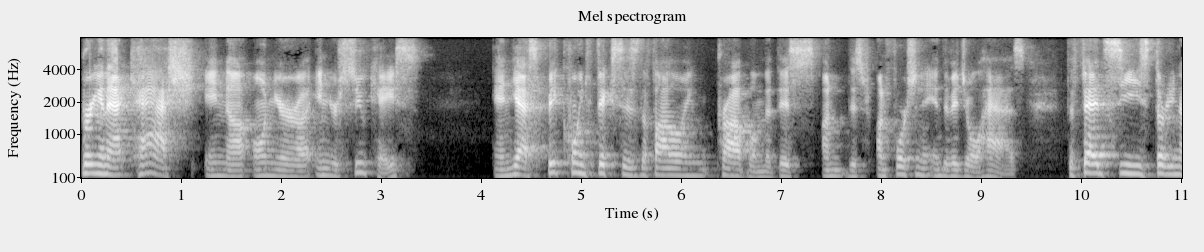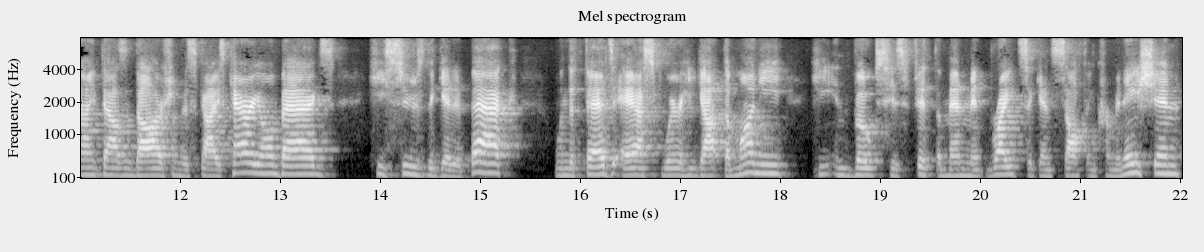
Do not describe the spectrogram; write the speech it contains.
bringing that cash in uh, on your uh, in your suitcase and yes, Bitcoin fixes the following problem that this un, this unfortunate individual has. The Fed sees $39,000 from this guy's carry-on bags. He sues to get it back. When the feds ask where he got the money, he invokes his Fifth Amendment rights against self-incrimination.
